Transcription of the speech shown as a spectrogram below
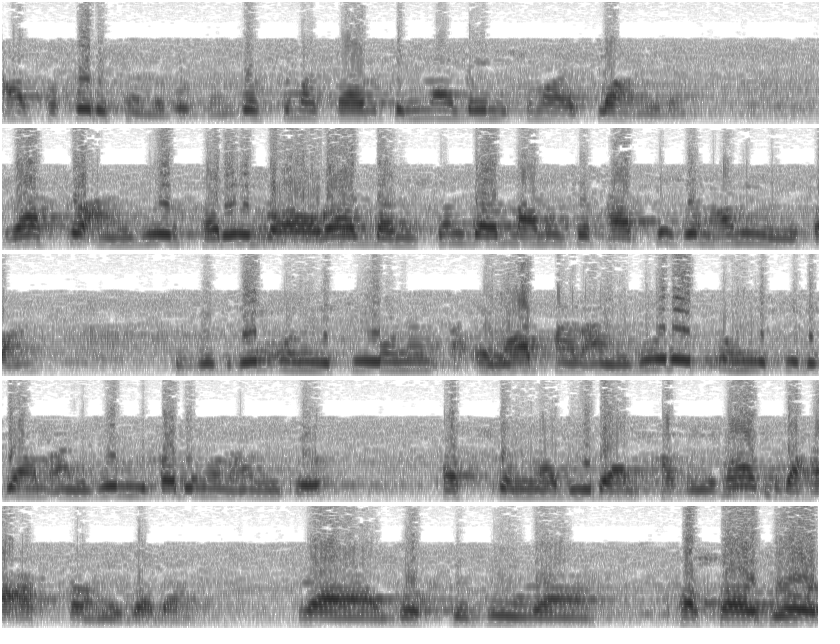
حرف خودشون رو گفتن. گفت شما کنید من بین شما اصلاح میدم رفت و انگور خرید و آورد و نشون داد معلوم شد هر همین می‌خوان. چیزی دیگه اون یکی اونم عنب هم انگوره اون یکی دیگه هم انگور می‌خواد اونم همینطور. پس چون ندیدن حقیقت ره افسانه زدن و گفتگو و تشاجر.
